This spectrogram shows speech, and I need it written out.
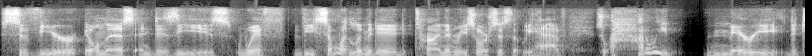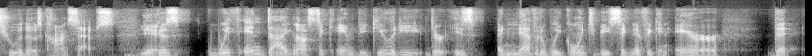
severe illness and disease with the somewhat limited time and resources that we have. So how do we marry the two of those concepts? Yeah. Because within diagnostic ambiguity, there is inevitably going to be significant error that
